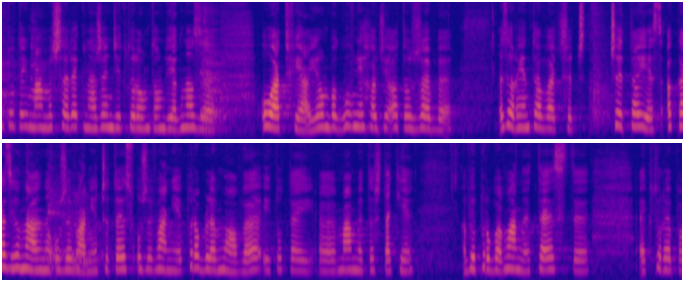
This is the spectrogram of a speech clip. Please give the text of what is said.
i tutaj mamy szereg narzędzi, którą tą diagnozę ułatwiają, bo głównie chodzi o to, żeby zorientować się, czy, czy to jest okazjonalne używanie, czy to jest używanie problemowe i tutaj e, mamy też takie wypróbowane testy, które po,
